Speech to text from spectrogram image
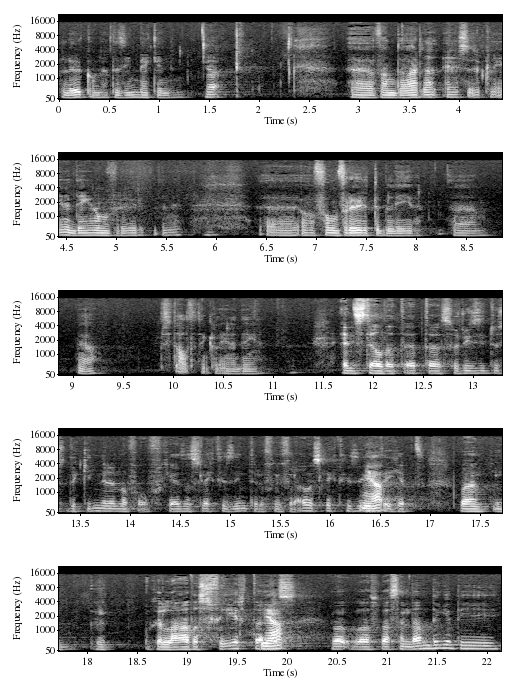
leuk om dat te zien bij kinderen. Ja. Eh, vandaar dat er zo kleine dingen om vreugde te doen, hè. Eh, of om vreugde te beleven. Ehm, ja, het zit altijd in kleine dingen. En stel dat hè, thuis ruzie tussen de kinderen, of, of jij is slecht gezind of je vrouw is slecht gezind, Ja. en je hebt wel een, een ge- geladen sfeer thuis. Ja. Wat, wat, wat zijn dan dingen die...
